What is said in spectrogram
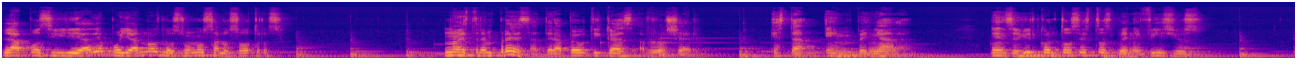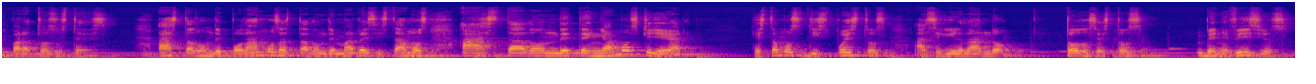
la posibilidad de apoyarnos los unos a los otros. Nuestra empresa Terapéuticas Rocher está empeñada en seguir con todos estos beneficios para todos ustedes hasta donde podamos, hasta donde más resistamos, hasta donde tengamos que llegar. Estamos dispuestos a seguir dando todos estos beneficios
